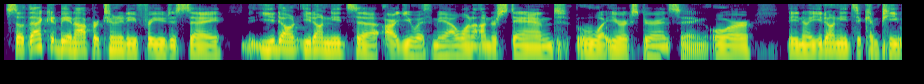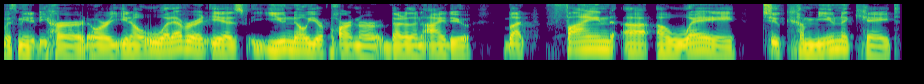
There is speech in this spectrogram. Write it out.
So that could be an opportunity for you to say you don't you don't need to argue with me. I want to understand what you're experiencing or you know you don't need to compete with me to be heard or you know whatever it is you know your partner better than I do but find a, a way to communicate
